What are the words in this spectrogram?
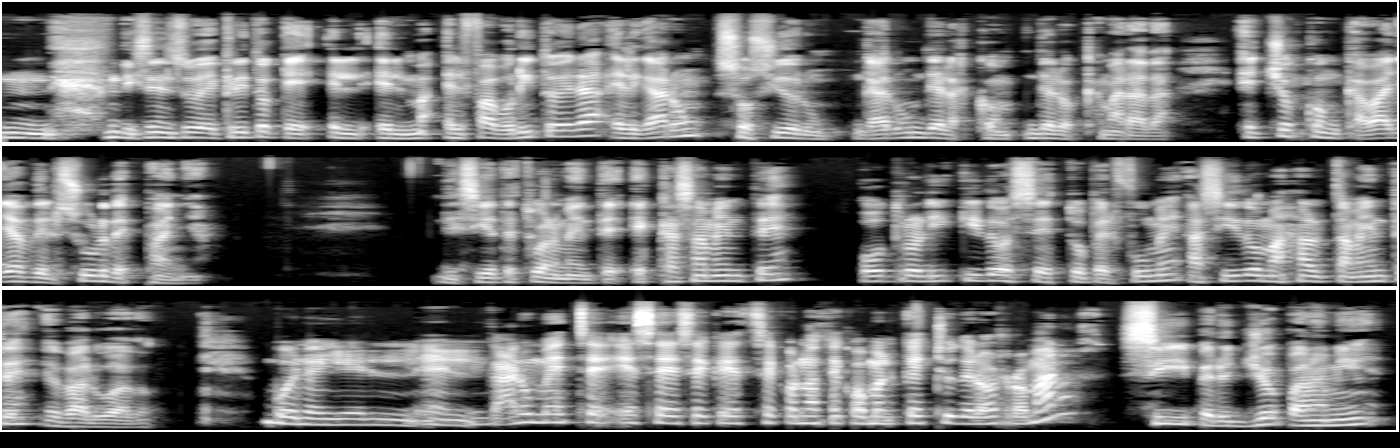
Mm, dice en su escrito que el, favorito era el garum sociorum, garum de, las, de los camaradas, hechos con caballas del sur de España. Decía textualmente, escasamente otro líquido excepto perfume ha sido más altamente evaluado. Bueno, ¿y el, garum este es ese que se conoce como el ketchup de los romanos? Sí, pero yo para mí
